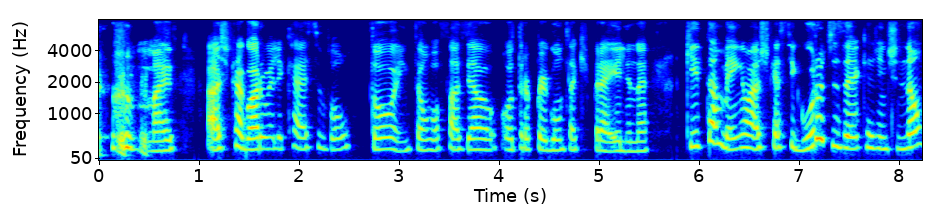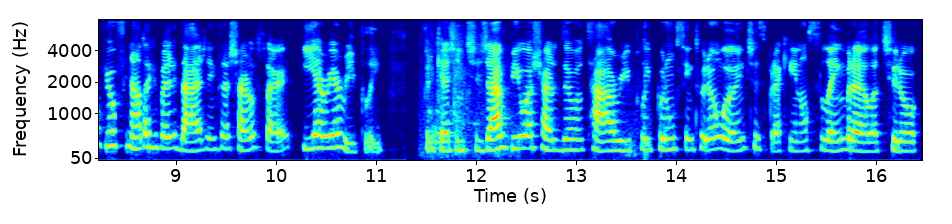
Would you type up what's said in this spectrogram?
Mas acho que agora o LKS voltou, então vou fazer outra pergunta aqui para ele, né? Que também eu acho que é seguro dizer que a gente não viu o final da rivalidade entre a Charlotte Flair e a Rhea Ripley. Porque a gente já viu a Charlotte derrotar a Ripley por um cinturão antes, para quem não se lembra, ela tirou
